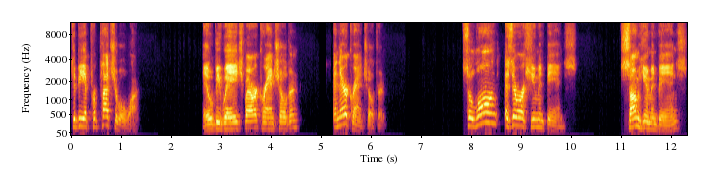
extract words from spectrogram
to be a perpetual one. It will be waged by our grandchildren and their grandchildren. So long as there are human beings, some human beings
